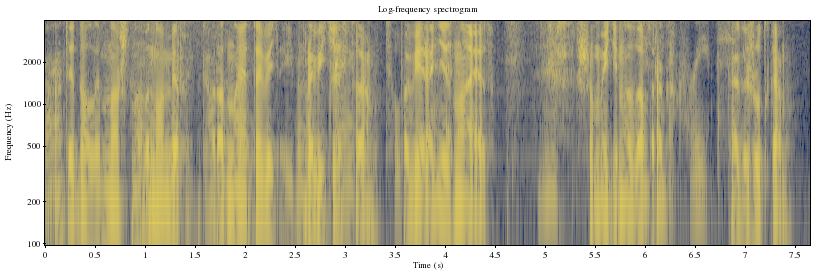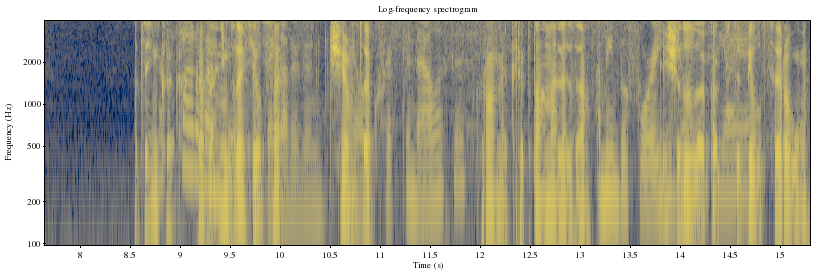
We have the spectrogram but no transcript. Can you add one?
А ты дал им наш новый номер? Родная, это ведь правительство. Поверь, они знают, что мы едим на завтрак. Как жутко. Это никак когда-нибудь захился чем-то, кроме криптоанализа, еще до того, как вступил в ЦРУ?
